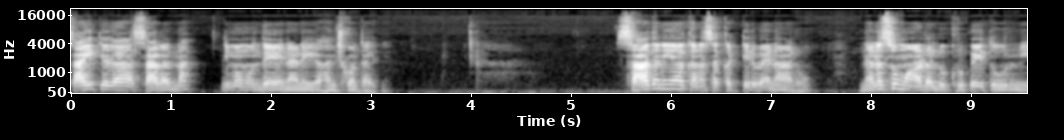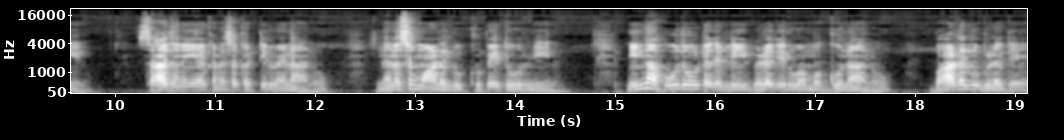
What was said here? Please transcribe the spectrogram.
ಸಾಹಿತ್ಯದ ಸಾಲನ್ನು ನಿಮ್ಮ ಮುಂದೆ ನಾನೀಗ ಹಂಚ್ಕೊತಾ ಇದ್ದೀನಿ. ಸಾಧನೆಯ ಕನಸ ಕಟ್ಟಿರುವೆ ನಾನು, ನನಸು ಮಾಡಲು ಕೃಪೆ ತೋರು ನೀನು. ಸಾಧನೆಯ ಕನಸ ಕಟ್ಟಿರುವೆ ನಾನು ನನಸು ಮಾಡಲು ಕೃಪೆ ತೋರು ನೀನು. ನಿನ್ನ ಹೂದೋಟದಲ್ಲಿ ಬೆಳೆದಿರುವ ಮಗ್ಗು ನಾನು ಬಾಡಲು ಬಿಳದೆ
